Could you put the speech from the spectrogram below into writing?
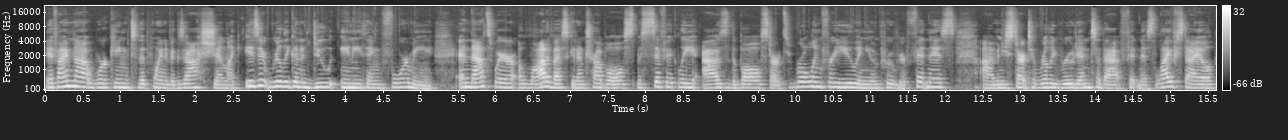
if I'm not working to the point of exhaustion, like, is it really going to do anything for me? And that's where a lot of us get in trouble, specifically as the ball starts rolling for you and you improve your fitness um, and you start to really root into that fitness lifestyle.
